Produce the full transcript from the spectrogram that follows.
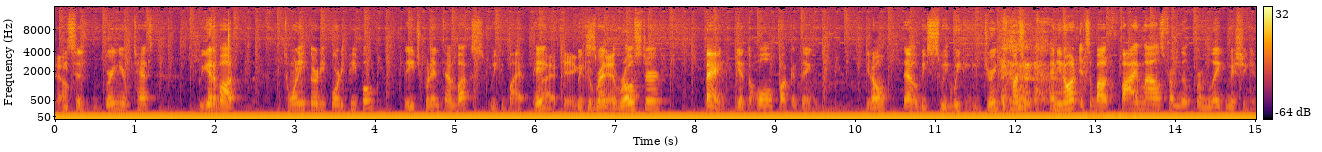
Yeah. He says, bring your tents. We get about 20, 30, 40 people. They each put in 10 bucks. We could buy a pig. Buy a pig, we a could rent the roaster. Bang. Get the whole fucking thing. You know, that would be sweet. We could drink as much. and you know what? It's about five miles from the from Lake Michigan.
